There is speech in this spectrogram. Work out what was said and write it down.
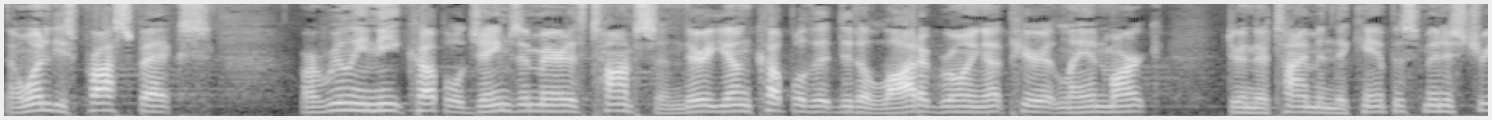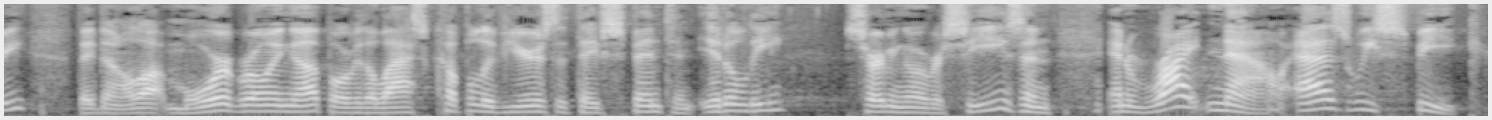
Now, one of these prospects are a really neat couple, James and Meredith Thompson. They're a young couple that did a lot of growing up here at Landmark during their time in the campus ministry. They've done a lot more growing up over the last couple of years that they've spent in Italy, serving overseas. And, and right now, as we speak,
